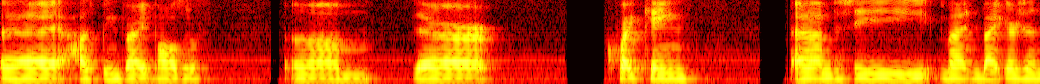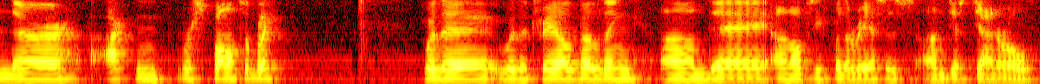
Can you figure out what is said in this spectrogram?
uh, has been very positive. Um, they're quite keen um, to see mountain bikers in there acting responsibly with a with a trail building and uh, and obviously for the races and just general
